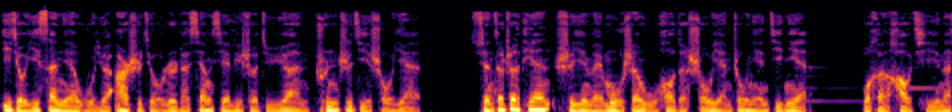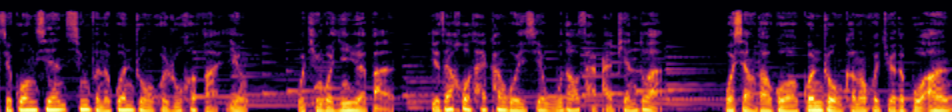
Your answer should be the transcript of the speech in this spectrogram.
一九一三年五月二十九日的香榭丽舍剧院《春之祭》首演，选择这天是因为牧神午后的首演周年纪念。我很好奇那些光鲜兴奋的观众会如何反应。我听过音乐版，也在后台看过一些舞蹈彩排片段。我想到过观众可能会觉得不安，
